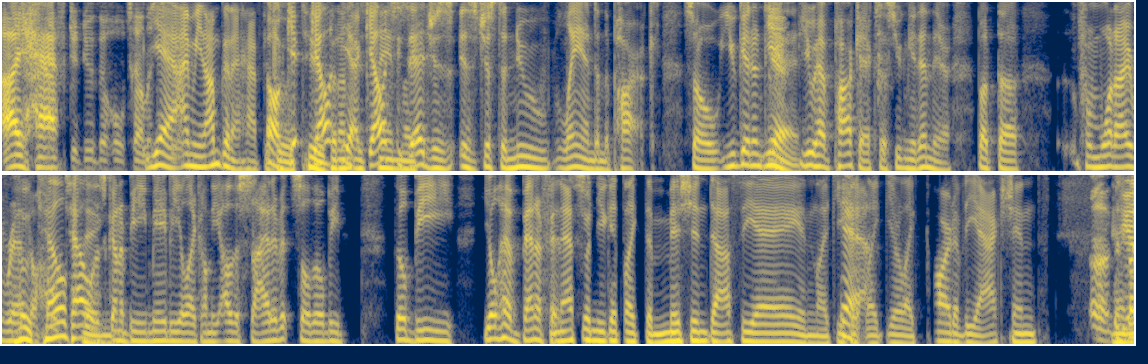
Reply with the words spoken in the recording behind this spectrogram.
I have to do the hotel. yeah, I mean, I'm gonna have to Oh, do Ga- it too. Gal- but I'm yeah, just saying, Galaxy's like, Edge is is just a new land in the park. So you get into Yeah. you have park access, you can get in there. But the from what I read, the Hotel hotel is going to be maybe like on the other side of it. So there'll be there'll be you'll have benefits. and that's when you get like the mission dossier and like you Yeah. get like you're like part of the action. Oh, it's yeah.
